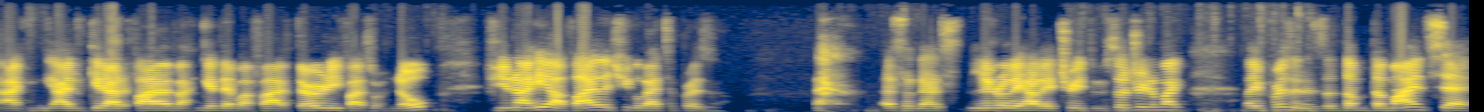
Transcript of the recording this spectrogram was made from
I can I get out at five. I can get there by five thirty. Five. Nope. If you're not here, I'll violate you. Go back to prison. that's that's literally how they treat them. So treat them like like prisoners. The, the, the mindset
